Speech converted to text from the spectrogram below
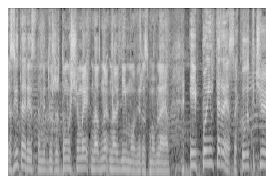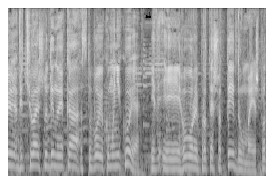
з гітаристами дуже, тому що ми на одно, на одній мові розмовляємо. І по інтересах, коли ти відчуваєш людину, яка з тобою комунікує, і, і говорить про те, що ти думаєш, про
